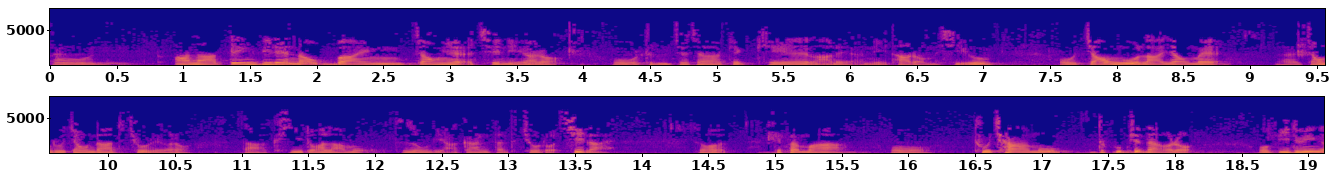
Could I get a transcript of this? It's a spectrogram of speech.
ဟိုအာနာတင်းပြီးတဲ့နောက်ပိုင်းကျောင်းရဲ့အခြေအနေကတော့ဟိုထူးထူးခြားခြားခက်ခဲလာတဲ့အနေအထားတော့မရှိဘူးဟိုကျောင်းကိုလာရောက်မဲ့အဲကျောင်းသူကျောင်းသားတချို့တွေကတော့ဒါခရီးသွားလာမှုစုံတရာအကန့်အသတ်တချို့တော့ရှိလာတယ် ဆိုတော့ဒီဘက်မှာဟိုထူးခြားမှုတစ်ခုဖြစ်တာကတော့ဟိုပြည်တွင်းက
